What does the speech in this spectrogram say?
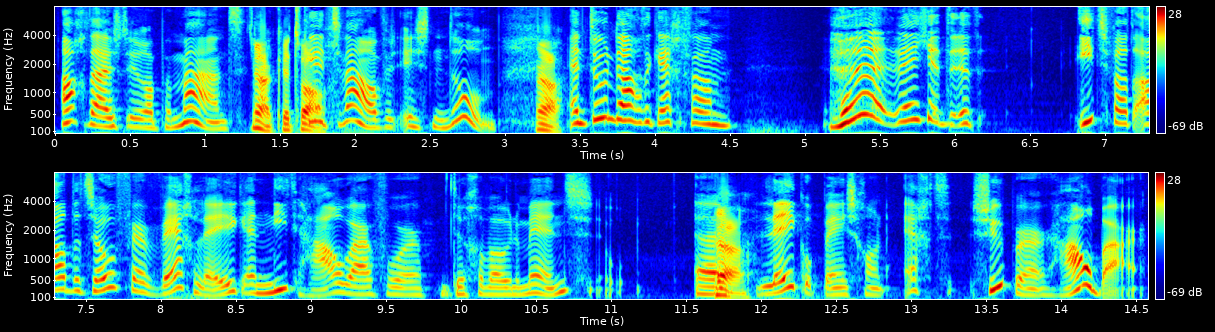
8000 euro per maand. Ja, keer 12. Keer 12 is- is een ton. Ja. En toen dacht ik echt van, huh, weet je, het, het- iets wat altijd zo ver weg leek en niet haalbaar voor de gewone mens, eh, Ja. leek opeens gewoon echt super haalbaar.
